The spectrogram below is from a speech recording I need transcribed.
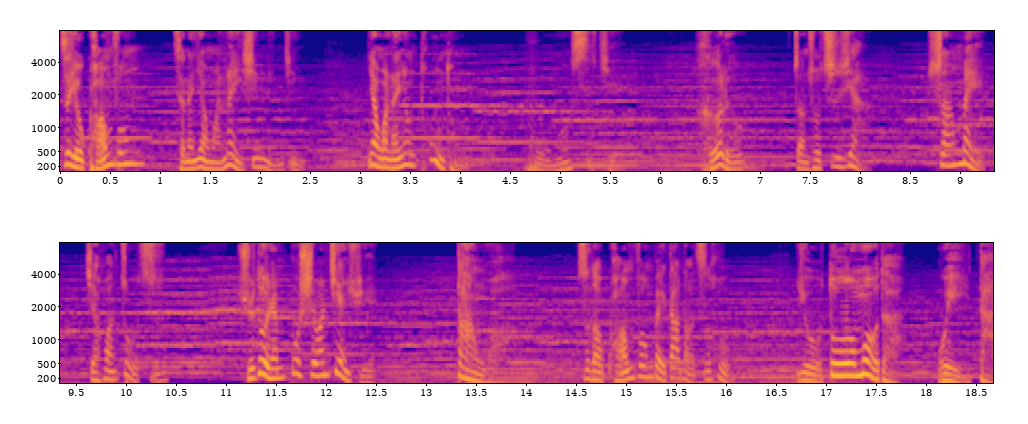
只有狂风才能让我内心宁静，让我能用痛痛抚摸世界。河流长出枝桠，山脉交换坐姿。许多人不希望见雪，但我知道狂风被打倒之后有多么的伟大。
